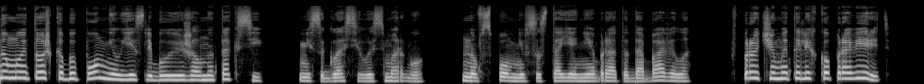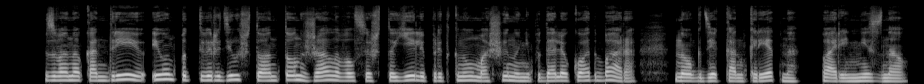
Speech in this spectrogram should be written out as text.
«Думаю, Тошка бы помнил, если бы уезжал на такси», — не согласилась Марго. Но, вспомнив состояние брата, добавила, «Впрочем, это легко проверить». Звонок Андрею, и он подтвердил, что Антон жаловался, что еле приткнул машину неподалеку от бара, но где конкретно, парень не знал.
